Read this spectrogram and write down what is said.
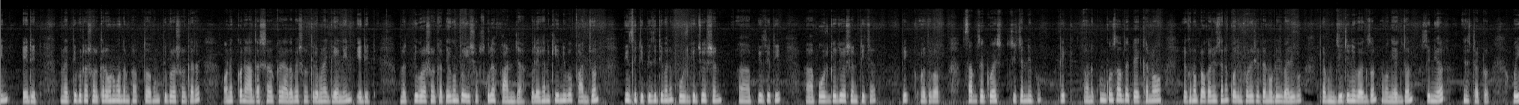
ইন এডিট মানে ত্রিপুরা সরকারের অনুমোদনপ্রাপ্ত এবং ত্রিপুরা সরকারের অনেকক্ষণে আধার সরকারি আদাবে সরকারি মানে গ্র্যান্ড ইন এডিট মানে ত্রিপুরা সরকার থেকে কিন্তু এইসব স্কুলে ফান্ড যা তাহলে এখানে কি নিব? পাঁচজন পিজিটি পিজিটি মানে post graduation PGT post graduation teacher ঠিক? হয়তো বা সাবজেক্ট ওয়াইজ টিচার নিব, ঠিক? মানে কোন কোন সাবজেক্ট এখানেও, এখনও প্রকাশ হয়েছে না, কদিন পরে সেটা নোটিশ বাড়িব। এবং জিটি নিব একজন এবং একজন সিনিয়র ইনস্ট্রাক্টর ওই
